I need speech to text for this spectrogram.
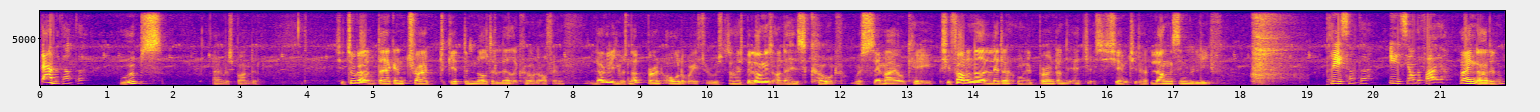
Damn it, Hunter. Whoops, I responded. She took out a dagger and tried to get the melted leather coat off him. Luckily, he was not burned all the way through, so his belongings under his coat were semi okay. She found another letter, only burned on the edges. She emptied her lungs in relief. Please, Hunter, easy on the fire. I nodded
